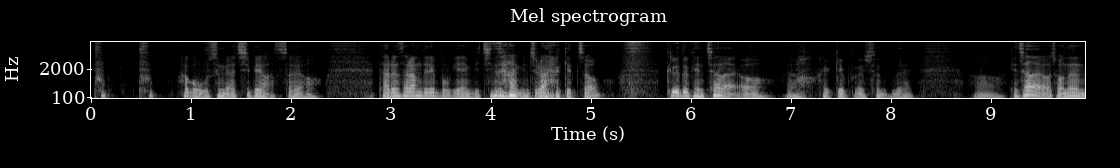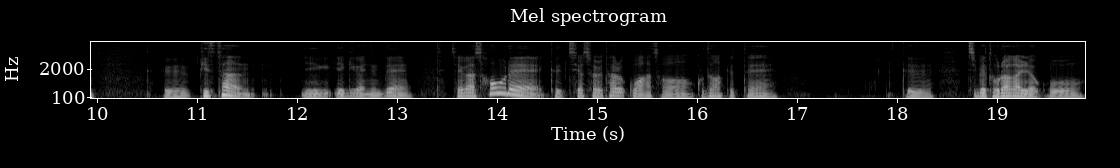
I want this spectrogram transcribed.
푹푹 하고 웃으며 집에 왔어요. 다른 사람들이 보기엔 미친 사람인 줄 알았겠죠? 그래도 괜찮아요. 이렇게 보내주셨는데, 어, 괜찮아요. 저는 그 비슷한 얘기, 가 있는데, 제가 서울에 그 지하철을 타고 와서 고등학교 때 그 집에 돌아가려고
